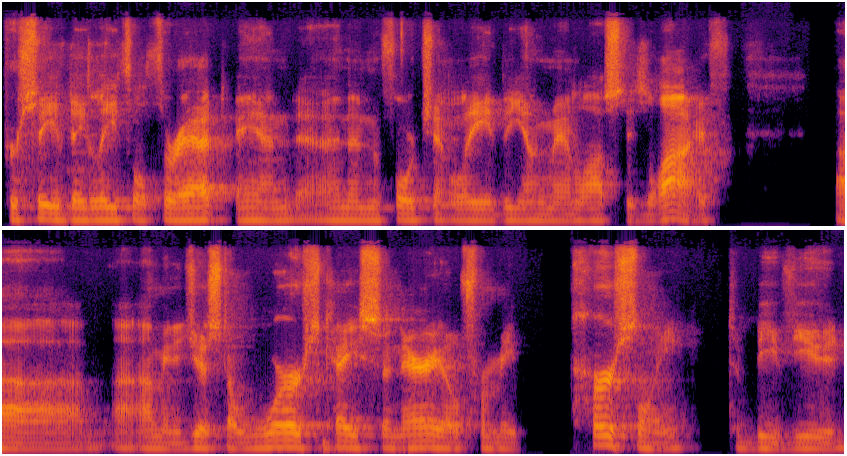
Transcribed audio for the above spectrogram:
perceived a lethal threat, and, and unfortunately, the young man lost his life. Uh, I mean, it's just a worst case scenario for me personally to be viewed.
